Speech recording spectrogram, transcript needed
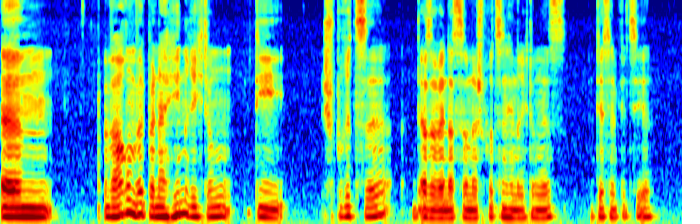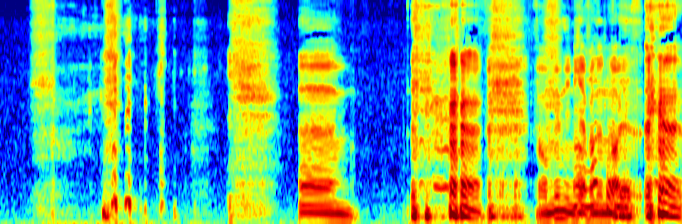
Ähm, warum wird bei einer Hinrichtung die Spritze, also wenn das so eine Spritzenhinrichtung ist, desinfiziert? Ähm. Warum nehmen die nicht Warum einfach eine neue?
